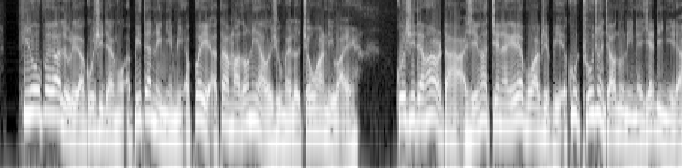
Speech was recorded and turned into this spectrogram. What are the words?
။ဟီးရိုးဖွဲ့ကလူတွေကကိုရှိတန်ကိုအပိသက်နေနေပြီးအဖွဲရဲ့အတန်မာဆုံးနေရာကိုယူမယ်လို့ကြုံဝါနေပါတယ်။ ကိုရှိတန်ကတော့ဒါဟာအရင်ကကျင်လည်ခဲ့တဲ့ဘဝဖြစ်ပြီးအခုထိုးချွန်ကျောင်းသူအနေနဲ့ရက်တည်နေတာ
